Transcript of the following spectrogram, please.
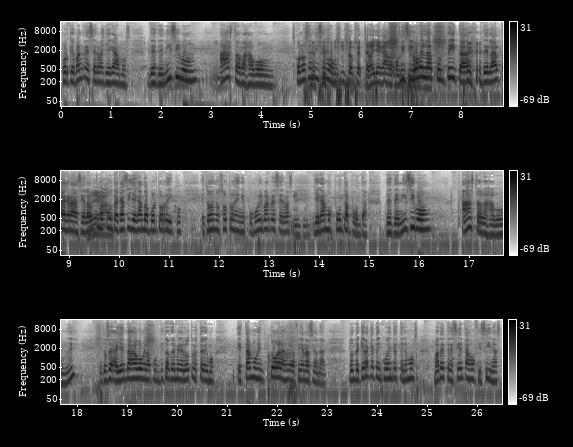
Porque Van Reservas llegamos desde Nisibón hasta Bajabón ¿Conocen Nisibón? no he llegado por Nisibón es la puntita de la Alta Gracia, la última punta casi llegando a Puerto Rico. Entonces nosotros en Expo Móvil Van Reservas llegamos punta a punta, desde Nisibón hasta Dajabón. ¿eh? Entonces allá en Dajabón, en la puntita de medio del otro extremo, estamos en toda la geografía nacional. Donde quiera que te encuentres, tenemos más de 300 oficinas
